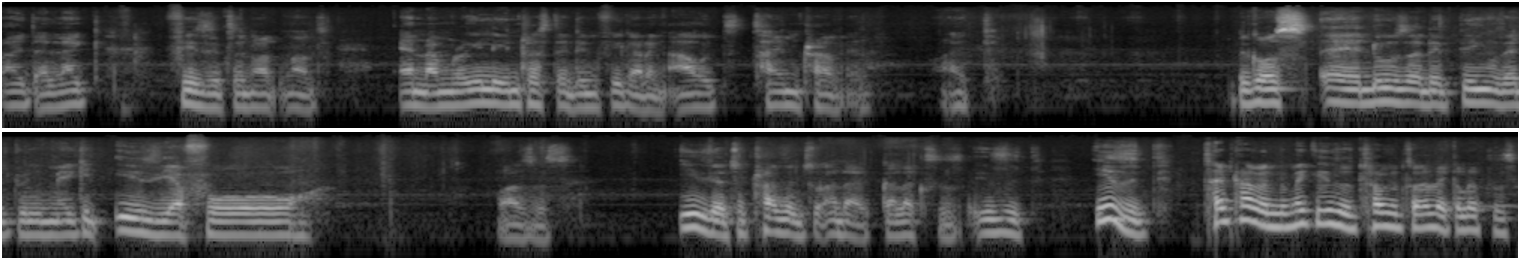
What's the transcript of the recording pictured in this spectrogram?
right? I like physics and whatnot, and I'm really interested in figuring out time travel, right? Because uh, those are the things that will make it easier for was this easier to travel to other galaxies? Is it is it time travel to make it easier to travel to other galaxies?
